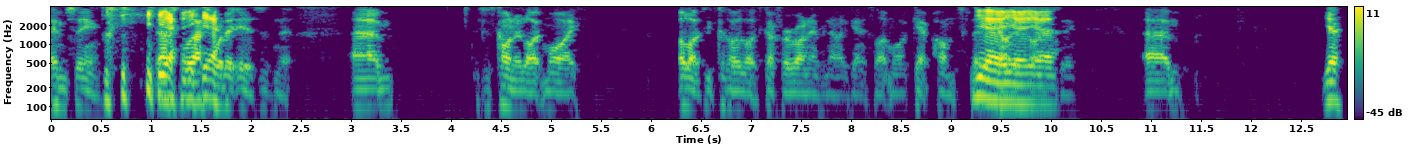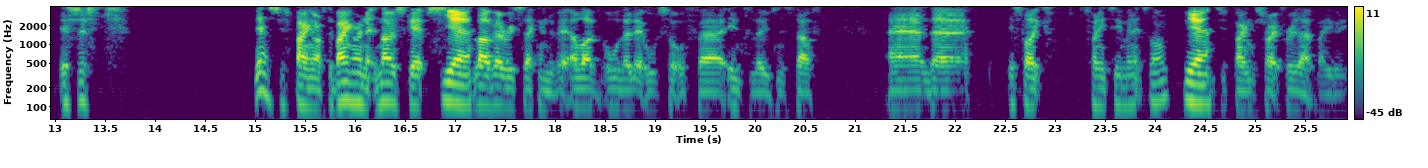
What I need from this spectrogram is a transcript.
MCing. That's, yeah, what, that's yeah. what it is, isn't it? Um, this is kind of like my. I like to because I like to go for a run every now and again. It's like my get pumped. Yeah, yeah, yeah. Um, yeah, it's just. Yeah, it's just banger after banger, and it no skips. Yeah. love every second of it. I love all the little sort of uh, interludes and stuff, and uh, it's like twenty-two minutes long Yeah. just bang straight through that baby.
